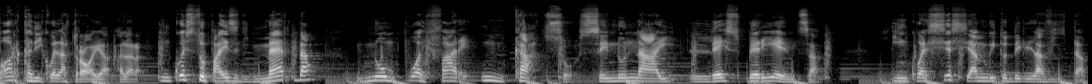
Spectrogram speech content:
Porca di quella troia. Allora, in questo paese di merda non puoi fare un cazzo se non hai l'esperienza in qualsiasi ambito della vita.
